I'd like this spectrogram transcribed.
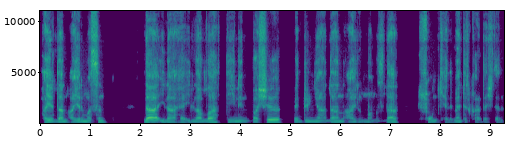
hayırdan ayırmasın. La ilahe illallah dinin başı ve dünyadan ayrılmamızda son kelimedir kardeşlerim.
